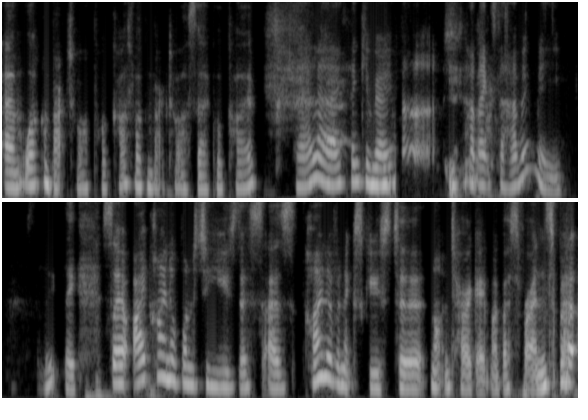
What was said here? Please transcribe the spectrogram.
Um, welcome back to our podcast. Welcome back to our circle, Chloe. Hello, thank you very much. Thanks for having me. Absolutely. So I kind of wanted to use this as kind of an excuse to not interrogate my best friends, but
